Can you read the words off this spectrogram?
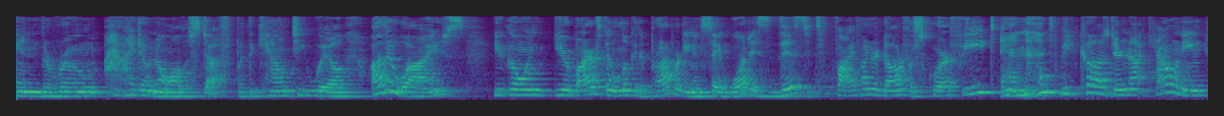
in the room. I don't know all the stuff, but the county will. Otherwise, you're going your buyer's going to look at the property and say what is this it's $500 a square feet and that's because they're not counting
